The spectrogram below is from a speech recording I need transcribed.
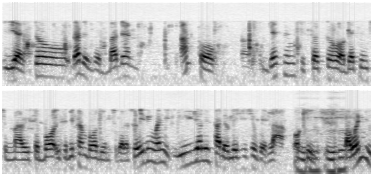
Yes. So that is it. But then, as for getting to settle or getting to marry, it's a ball. It's a different ball game together. So even when you, you usually start a relationship with love, okay. Mhm, mhm. But when you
